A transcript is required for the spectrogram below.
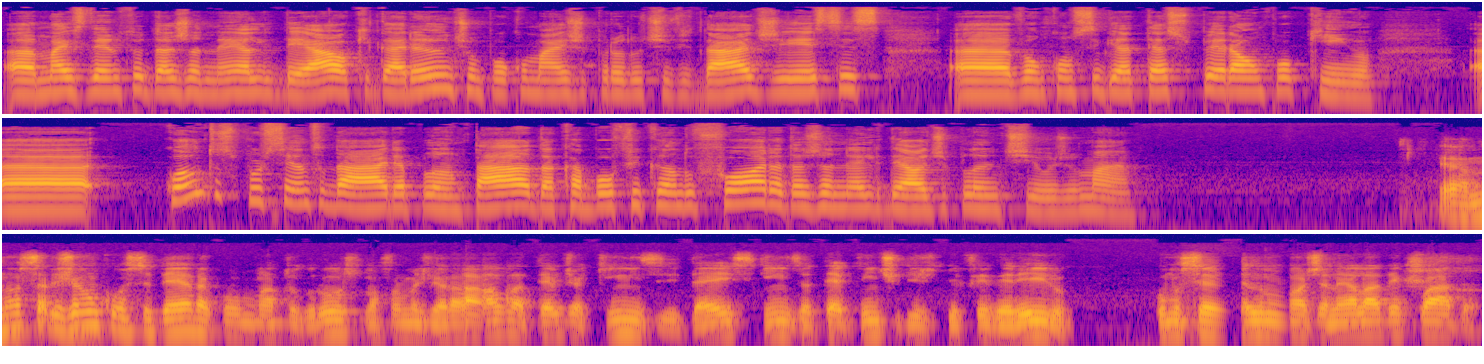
uh, mais dentro da janela ideal, que garante um pouco mais de produtividade, esses uh, vão conseguir até superar um pouquinho. Uh, Quantos por cento da área plantada acabou ficando fora da janela ideal de plantio, Gilmar? É, a nossa região considera, como Mato Grosso, de uma forma geral, até o dia 15, 10, 15, até 20 de, de fevereiro, como sendo uma janela adequada.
